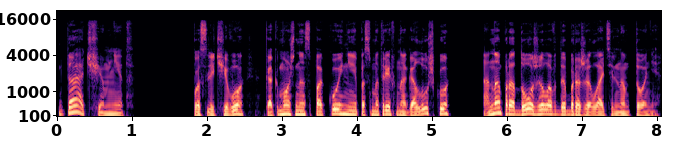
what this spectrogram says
да, чем нет. После чего, как можно спокойнее посмотрев на галушку, она продолжила в доброжелательном тоне.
